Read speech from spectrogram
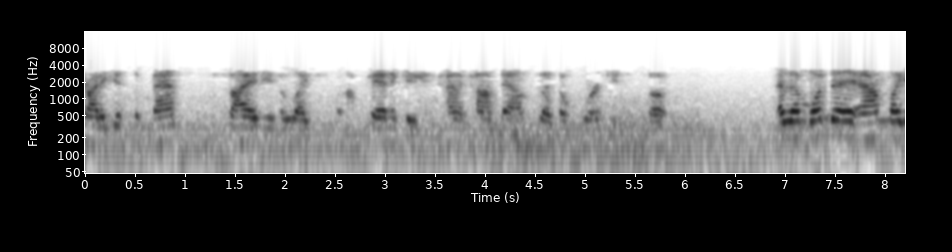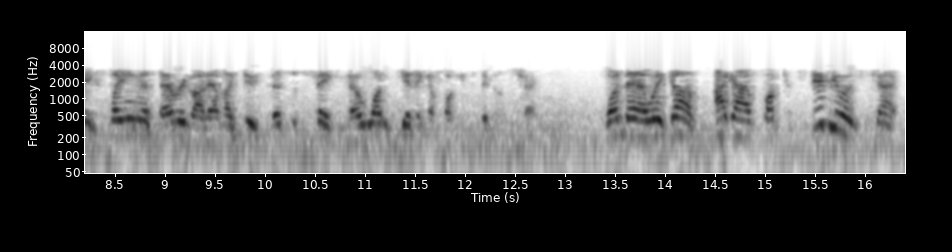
try to get the mass society to like stop panicking and kind of calm down so that they'll quarantine and stuff. And then one day, I'm like explaining this to everybody. I'm like, dude, this is fake. No one's getting a fucking stimulus check. One day I wake up, I got a fucking stimulus check.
